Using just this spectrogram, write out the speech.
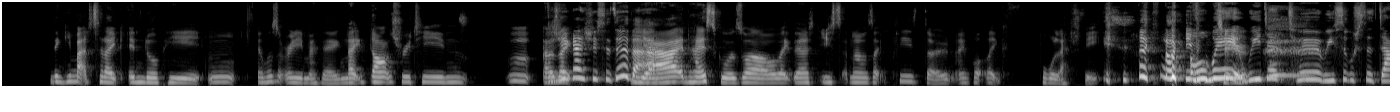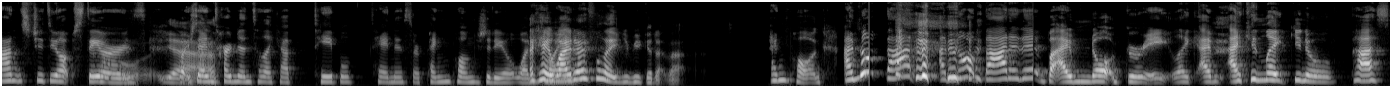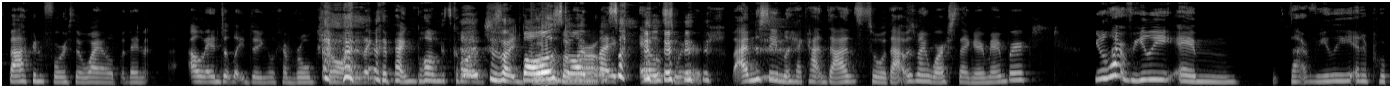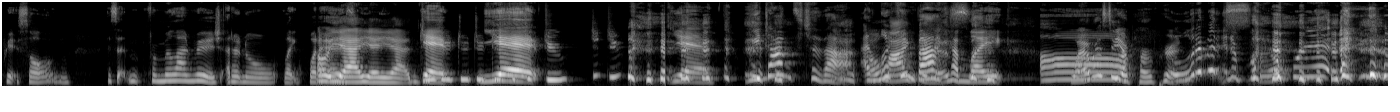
thinking back to like indoor PE, mm, it wasn't really my thing. Like dance routines, mm, I Did was you like, guys used to do that? yeah, in high school as well. Like they used, and I was like, please don't. I've got like four left feet. not even Oh wait, two. we did too. We used to go to the dance studio upstairs, Oh, yeah. which then turned into like a table tennis or ping pong studio at one okay, point. why do I feel like you'd be good at that? ping pong. I'm not bad. I'm not bad at it, but I'm not great. Like I'm, I can like you know pass back and forth a while, but then I'll end up like doing like a rogue shot, and like the ping pong's gone, Just like balls gone gone like elsewhere. But I'm the same. Like I can't dance, so that was my worst thing. I remember, you know that really um that really inappropriate song. Is it from Moulin Rouge? I don't know, like what. oh it is. yeah, yeah, yeah. Yeah, do, do, do, do, yeah. do, do, do, do. Yeah, we danced to that, and Oh looking back, goodness. I'm like, oh, Where was the appropriate? a little bit inappropriate.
